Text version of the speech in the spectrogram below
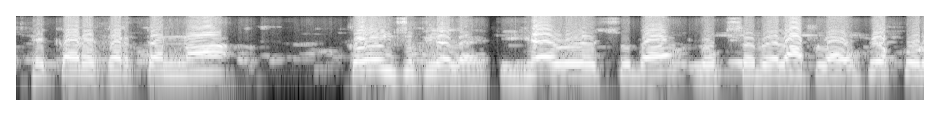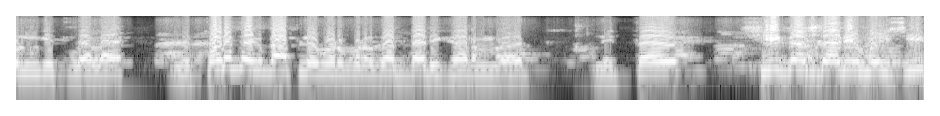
हे कार्यकर्त्यांना कळून चुकलेलं आहे की ह्या वेळेस सुद्धा लोकसभेला आपला उपयोग करून घेतलेला आहे आणि परत एकदा आपल्या बरोबर गद्दारी करणार आहेत. आणि तर ही गद्दारी व्हायची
